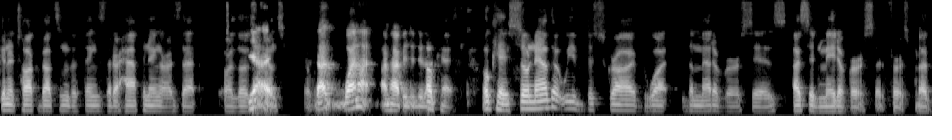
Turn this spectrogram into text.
going to talk about some of the things that are happening, or is that are those? Yeah, events? that why not? I'm happy to do that. Okay, okay. So now that we've described what the metaverse is, I said metaverse at first, but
